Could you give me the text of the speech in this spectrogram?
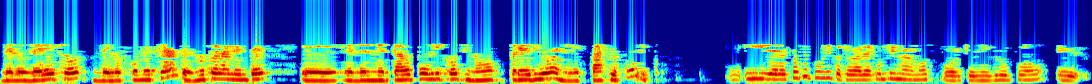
de los derechos de los comerciantes, no solamente eh, el del mercado público, sino previo en el espacio público. Y del espacio público todavía continuamos porque mi grupo eh,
